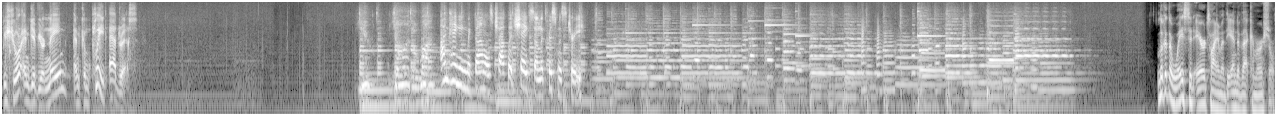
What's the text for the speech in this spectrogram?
Be sure and give your name and complete address. You're the one. I'm hanging McDonald's chocolate shakes on the Christmas tree. Look at the wasted airtime at the end of that commercial.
